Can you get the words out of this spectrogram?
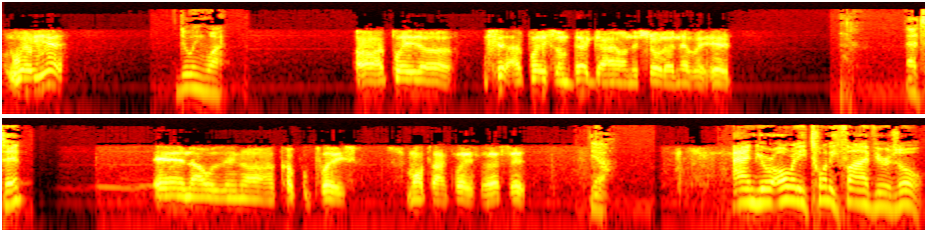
Well, yeah. Doing what? Oh, I played. Uh, I played some dead guy on the show that I never aired, That's it. and I was in uh, a couple plays, small time plays, but that's it. Yeah. And you're already 25 years old.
